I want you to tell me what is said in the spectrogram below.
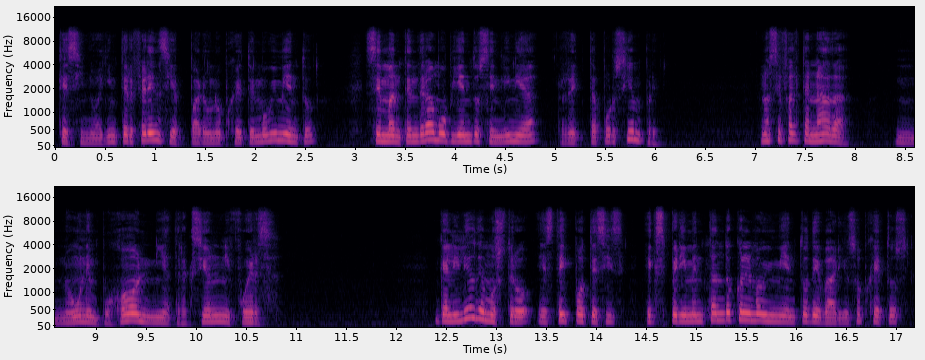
que si no hay interferencia para un objeto en movimiento, se mantendrá moviéndose en línea recta por siempre. No hace falta nada, no un empujón, ni atracción, ni fuerza. Galileo demostró esta hipótesis experimentando con el movimiento de varios objetos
